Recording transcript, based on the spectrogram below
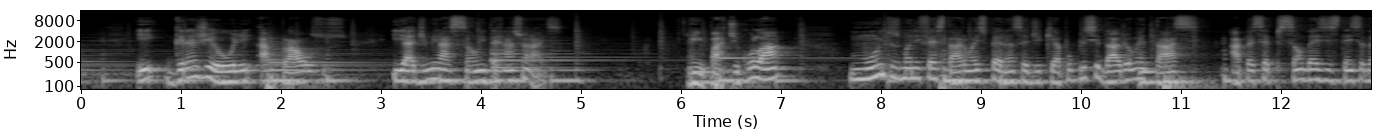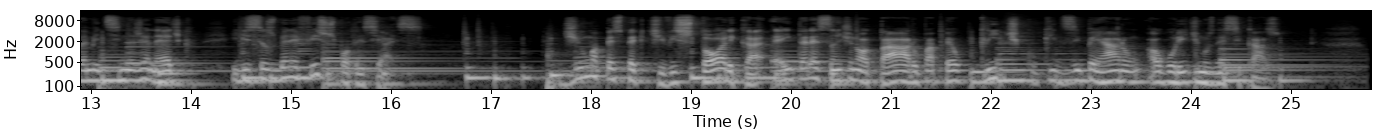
e granjeou-lhe aplausos e admiração internacionais. Em particular, muitos manifestaram a esperança de que a publicidade aumentasse a percepção da existência da medicina genética e de seus benefícios potenciais. De uma perspectiva histórica, é interessante notar o papel crítico que desempenharam algoritmos nesse caso.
